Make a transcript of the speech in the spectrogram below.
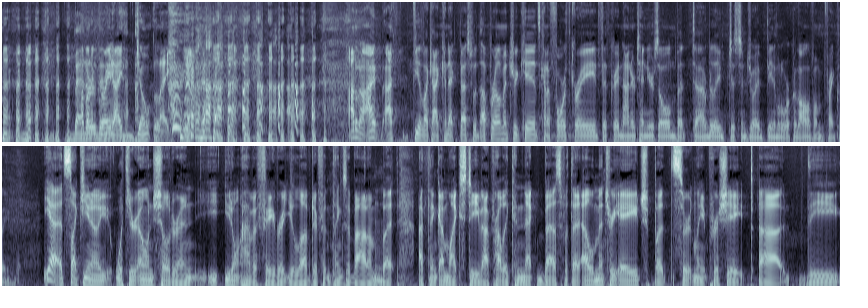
How better about a than grade I don't like? I don't know. I, I feel like I connect best with upper elementary kids, kind of fourth grade, fifth grade, nine or 10 years old, but uh, really just enjoy being able to work with all of them, frankly. But Yeah, it's like, you know, with your own children, you, you don't have a favorite. You love different things about them. But I think I'm like Steve. I probably connect best with that elementary age, but certainly appreciate uh, the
